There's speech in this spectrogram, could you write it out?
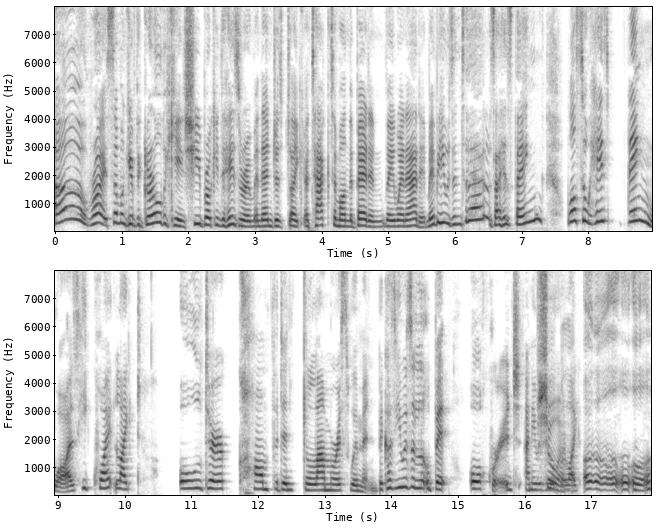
Oh, right. Someone gave the girl the key, and she broke into his room, and then just like attacked him on the bed, and they went at it. Maybe he was into that. Was that his thing? Well, so his thing was he quite liked older, confident, glamorous women because he was a little bit awkward and he was a little bit like, uh, uh, uh.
